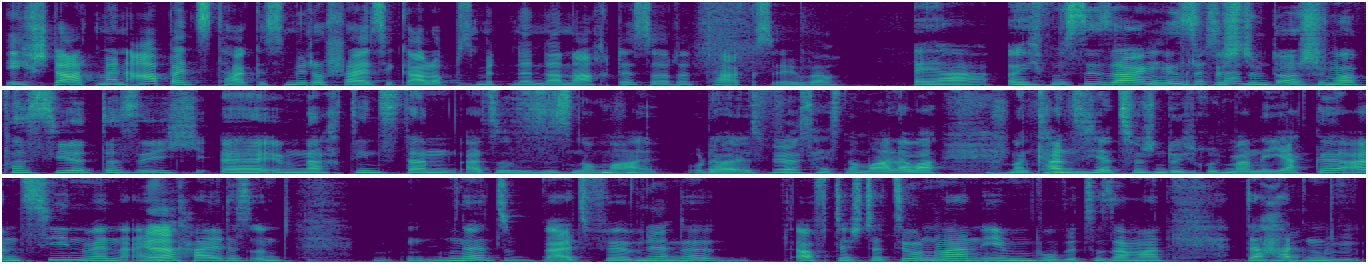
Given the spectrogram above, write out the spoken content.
ich starte meinen Arbeitstag. Ist mir doch scheißegal, ob es mitten in der Nacht ist oder tagsüber. Ja, und ich muss dir sagen, ist Interessant. bestimmt auch schon mal passiert, dass ich äh, im Nachtdienst dann, also das ist normal, oder ist, Ja. was heißt normal, aber man kann sich ja zwischendurch ruhig mal eine Jacke anziehen, wenn einem Ja. kalt ist. Und ne, als wir Ja. ne, auf der Station waren, eben, wo wir zusammen waren, da hatten,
